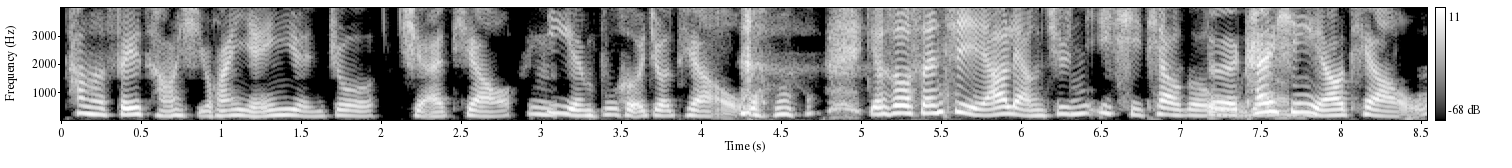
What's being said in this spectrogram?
他们非常喜欢演一演就起来跳，嗯、一言不合就跳舞，有时候生气也要两军一起跳个舞，对，开心也要跳舞，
